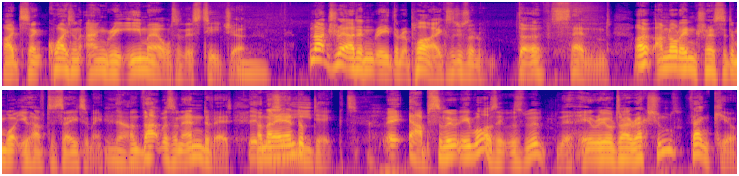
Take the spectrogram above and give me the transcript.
I'd sent quite an angry email to this teacher. Naturally, I didn't read the reply because I just said, the send. I, I'm not interested in what you have to say to me. No. And that was an end of it. It and was then I an end up edict. it absolutely was. It was here are your directions. Thank you.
